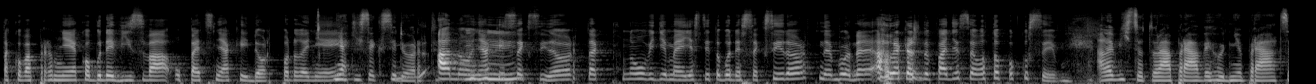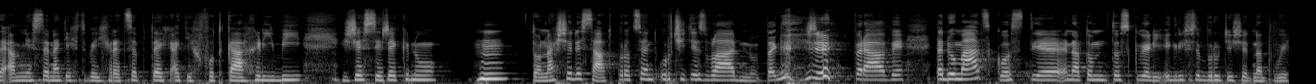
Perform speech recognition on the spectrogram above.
taková pro mě jako bude výzva upec nějaký dort podle něj. Nějaký sexy dort. Ano, mm-hmm. nějaký sexy dort, tak no uvidíme, jestli to bude sexy dort nebo ne, ale každopádně se o to pokusím. Ale víš co, to dá právě hodně práce a mně se na těch tvých receptech a těch fotkách líbí, že si řeknu, hm, to na 60% určitě zvládnu. Takže právě ta domáckost je na tomto skvělý, i když se budu těšit na tvůj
